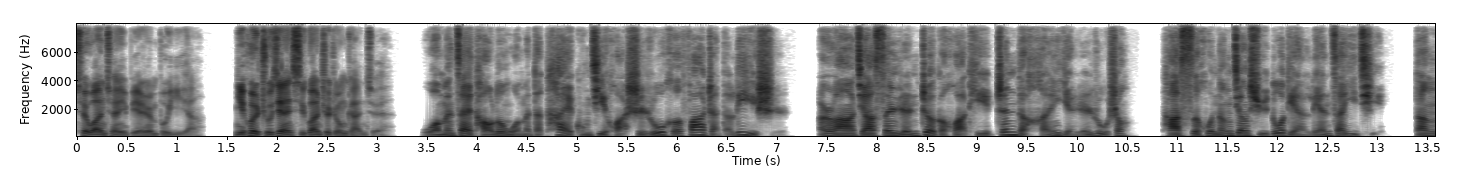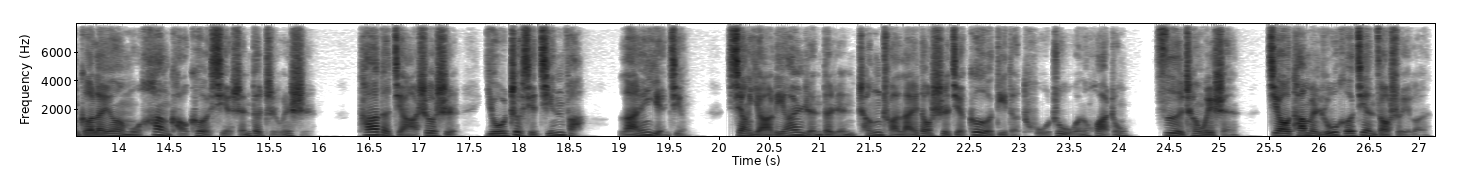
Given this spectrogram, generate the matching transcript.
却完全与别人不一样，你会逐渐习惯这种感觉。我们在讨论我们的太空计划是如何发展的历史，而阿加森人这个话题真的很引人入胜，他似乎能将许多点连在一起。当格雷厄姆·汉考克写《神的指纹》时，他的假设是有这些金发、蓝眼睛、像雅利安人的人乘船来到世界各地的土著文化中，自称为神，教他们如何建造水轮，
